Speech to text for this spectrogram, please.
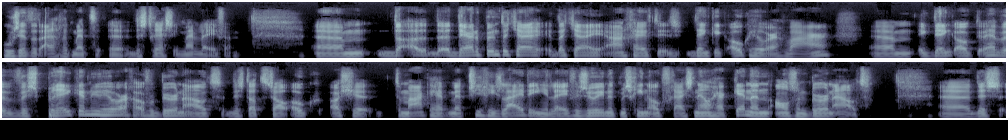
hoe zit het eigenlijk met uh, de stress in mijn leven? De, de, het derde punt dat jij, dat jij aangeeft is denk ik ook heel erg waar. Um, ik denk ook, we, we, spreken nu heel erg over burn-out. Dus dat zal ook, als je te maken hebt met psychisch lijden in je leven, zul je het misschien ook vrij snel herkennen als een burn-out. Uh, dus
